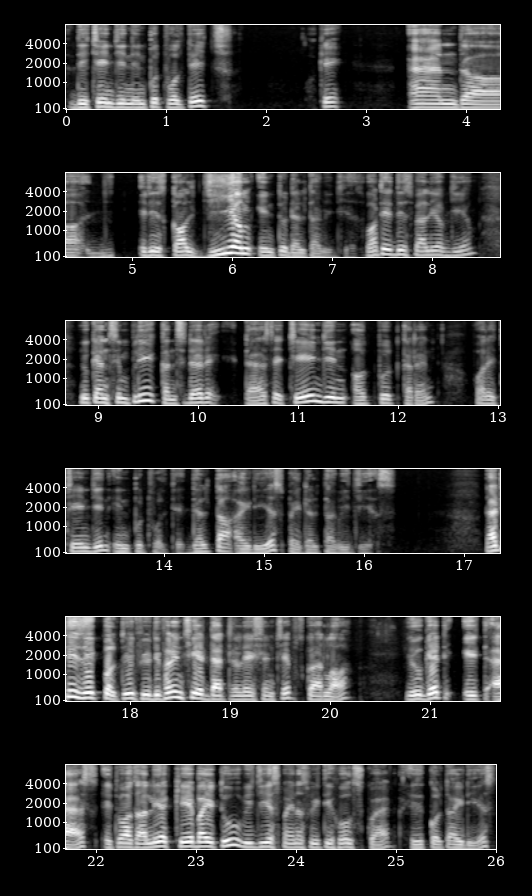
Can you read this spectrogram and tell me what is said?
the change in input voltage okay, and uh, it is called GM into delta VGS. What is this value of GM? You can simply consider it as a change in output current for a change in input voltage delta IDS by delta VGS. That is equal to if you differentiate that relationship square law you get it as it was earlier k by 2 VGS minus VT whole square is equal to IDS.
